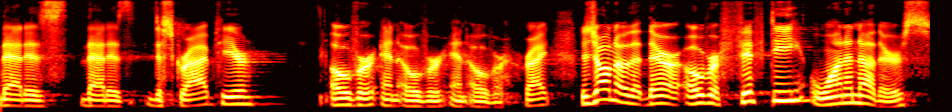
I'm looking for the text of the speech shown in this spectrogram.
that is, that is described here over and over and over, right? Did y'all know that there are over 50 one another's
